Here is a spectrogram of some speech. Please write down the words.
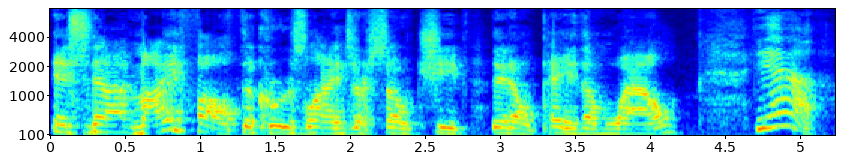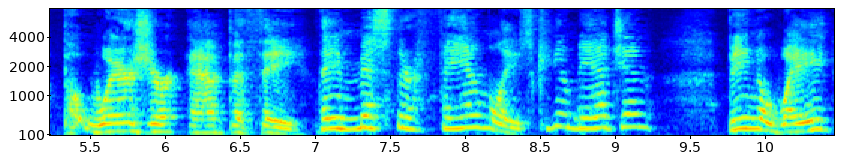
It's not my fault the cruise lines are so cheap they don't pay them well. Yeah, but where's your empathy? They miss their families. Can you imagine? Being away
